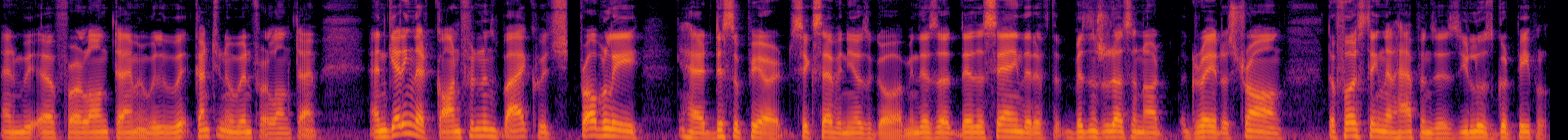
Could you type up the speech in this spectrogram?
and we, uh, for a long time and we'll w- continue to win for a long time. And getting that confidence back, which probably had disappeared six, seven years ago. I mean, there's a there's a saying that if the business results are not great or strong, the first thing that happens is you lose good people.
